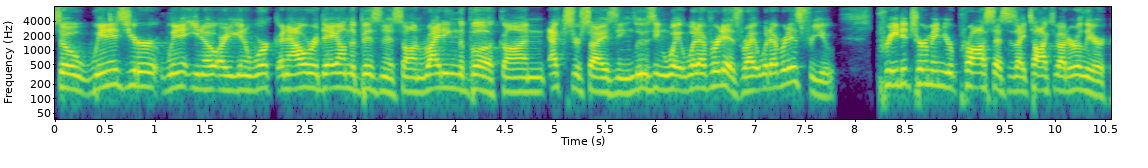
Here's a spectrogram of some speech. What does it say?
So when is your when you know are you going to work an hour a day on the business, on writing the book, on exercising, losing weight, whatever it is, right? Whatever it is for you. Predetermine your process as I talked about earlier.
